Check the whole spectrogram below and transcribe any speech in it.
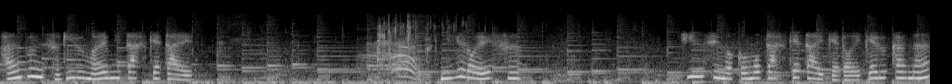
半分過ぎる前に助けたい。逃げろエース。瀕死の子も助けたいけどいけるかな？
